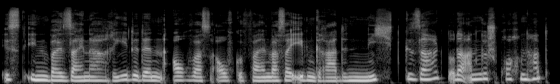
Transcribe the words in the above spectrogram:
Ist Ihnen bei seiner Rede denn auch was aufgefallen, was er eben gerade nicht gesagt oder angesprochen hat?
